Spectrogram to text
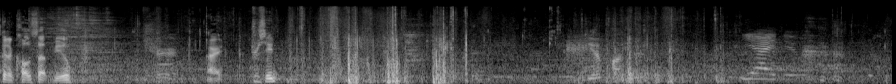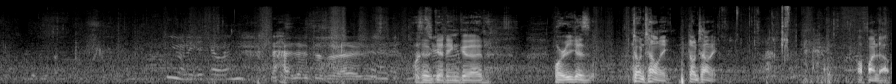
get a close-up view? Sure. All right, proceed. Do you have content? Yeah, I do. You want to get going? that doesn't matter. This is getting good. Or you guys, don't tell me. Don't tell me. I'll find out.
